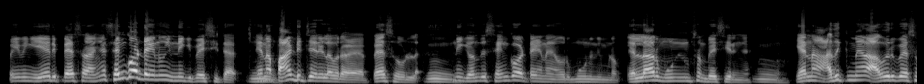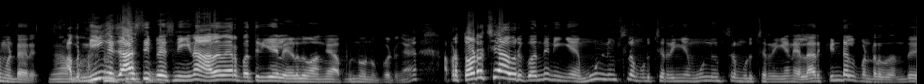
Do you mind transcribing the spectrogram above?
இப்ப இவங்க ஏறி பேசுறாங்க. செங்கோட்டையனும் இன்னைக்கு பேசிட்டார். ஏன்னா. பாண்டிச்சேரியில அவரை பேச உள்ள இன்னைக்கு வந்து செங்கோட்டையனை ஒரு மூணு நிமிடம். எல்லாரும் மூணு நிமிஷம் பேசிருங்க. ஏன்னா அதுக்கு மேல அவர் பேச மாட்டாரு. அப்புறம் நீங்க ஜாஸ்தி பேசுனீங்கன்னா அதை வேற பத்திரிகையில எழுதுவாங்க அப்படின்னு ஒண்ணு போட்டுங்க அப்புறம் தொடர்ச்சியா அவருக்கு வந்து நீங்க மூணு நிமிஷத்துல முடிச்சிடுறீங்க மூணு நிமிஷத்துல முடிச்சிடுறீங்கன்னு எல்லாரும் கிண்டல் பண்றது வந்து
